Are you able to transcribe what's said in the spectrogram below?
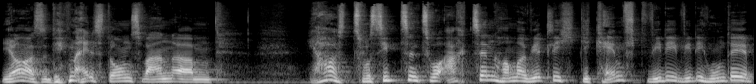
Ja, also die Milestones waren... Ähm ja, 2017, 2018 haben wir wirklich gekämpft wie die, wie die Hunde.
